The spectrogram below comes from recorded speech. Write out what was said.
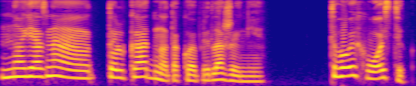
«Но я знаю только одно такое предложение. Твой хвостик».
